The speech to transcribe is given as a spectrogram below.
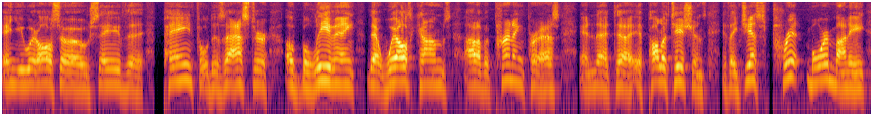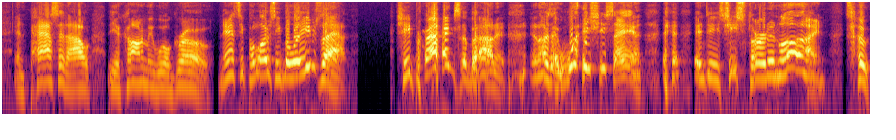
and you would also save the painful disaster of believing that wealth comes out of a printing press and that uh, if politicians, if they just print more money and pass it out, the economy will grow. Nancy Pelosi believes that. She brags about it. And I say, what is she saying? And she's third in line. So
